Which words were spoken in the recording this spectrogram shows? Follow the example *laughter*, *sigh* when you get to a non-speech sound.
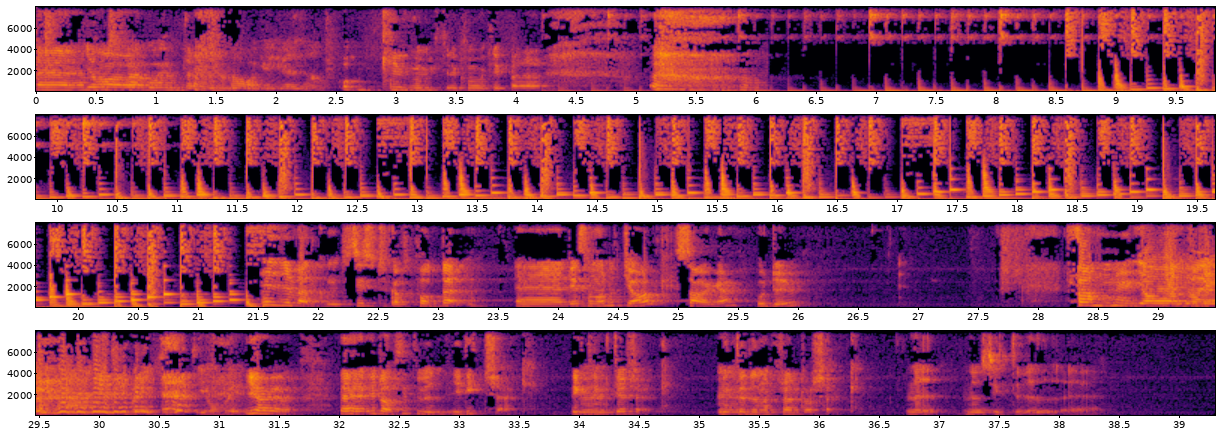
Eh, Jag måste bara gå och hämta den här nagelgrejen. *laughs* Åh gud vad mycket det kommer att klippa där. Hej och välkommen till Systerskapspodden. Eh, det är som vanligt jag, Saga och du. Fanny. Ja, jag är. Det är jättejobbigt. Ja, vet. Eh, idag sitter vi i ditt kök. Ditt Mm. riktiga kök. Inte dina föräldrars kök. Nej, nu sitter vi eh,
